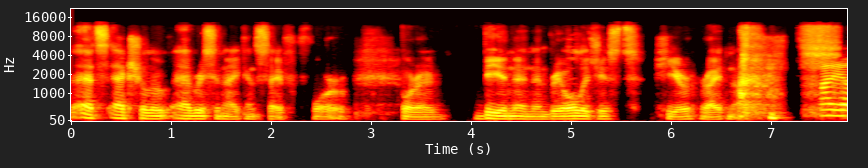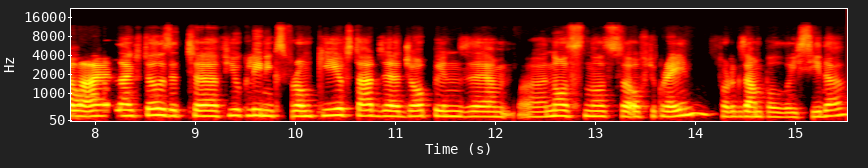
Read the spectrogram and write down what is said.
that's actually everything I can say for for being an embryologist here right now. Pavel, I'd like to tell you that a few clinics from Kiev start their job in the um, uh, north north of Ukraine. For example, Isida uh,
